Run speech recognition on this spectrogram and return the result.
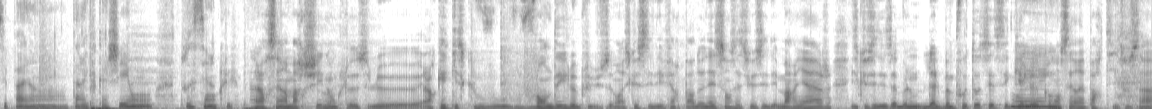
c'est pas un tarif caché, on, tout ça c'est inclus. Alors c'est un marché, donc le, alors qu'est-ce que vous, vendez le plus justement? Est-ce que c'est des faire-part de naissance? Est-ce que c'est des mariages? Est-ce que c'est des albums, photos? C'est comment c'est réparti tout ça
